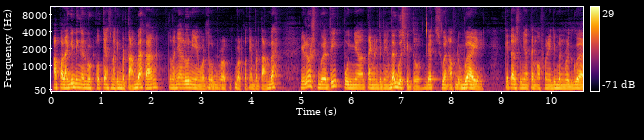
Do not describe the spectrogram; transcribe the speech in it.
Apalagi dengan workload yang semakin bertambah kan, contohnya lu nih yang workload, work- workload yang bertambah, ya lu harus berarti punya time management yang bagus gitu. That's one of the why. Kita harus punya time of management menurut gua.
